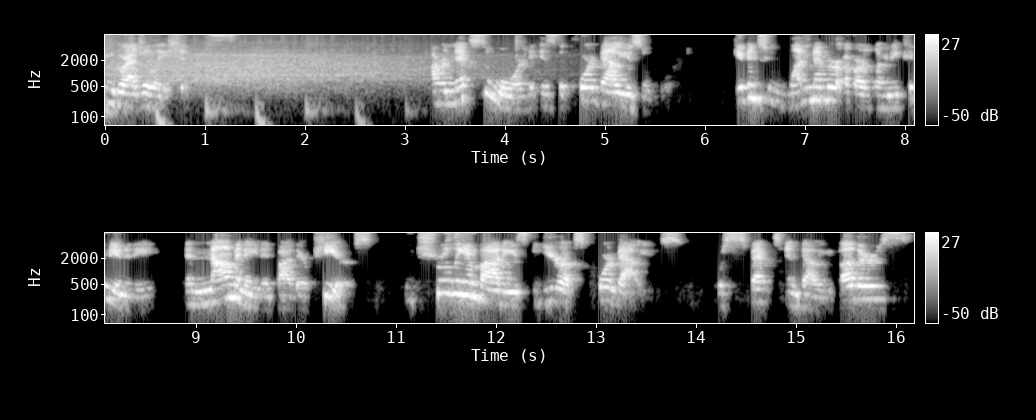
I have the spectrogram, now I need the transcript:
Congratulations. Our next award is the Core Values Award, given to one member of our learning community and nominated by their peers, who truly embodies Year Up's core values respect and value others,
